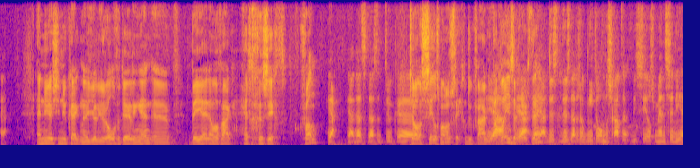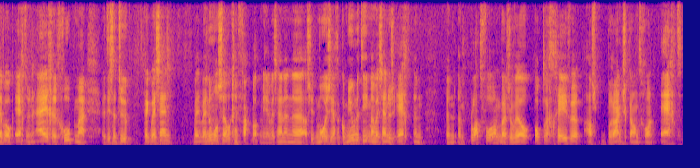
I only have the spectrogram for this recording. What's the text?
Ja. En nu als je nu kijkt naar jullie rolverdeling, hè, eh, ben jij dan wel vaak het gezicht van? Ja, ja dat, is, dat is natuurlijk... eh, Terwijl een salesman op zich natuurlijk vaak dat wel in zich ja, heeft, hè? Ja, ja. Dus, dus dat is ook niet te onderschatten. Die salesmensen die hebben ook echt hun eigen groep. Maar het is natuurlijk... Kijk, wij zijn... Wij, wij noemen onszelf ook geen vakblad meer. Wij zijn een, eh, als je het mooi zegt, een community. Maar wij zijn dus echt een, een, een platform waar zowel opdrachtgever als branchekant gewoon echt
